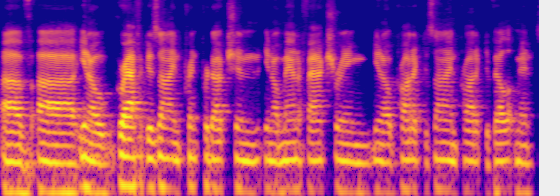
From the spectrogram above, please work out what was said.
of uh, you know graphic design, print production, you know manufacturing, you know product design, product development,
